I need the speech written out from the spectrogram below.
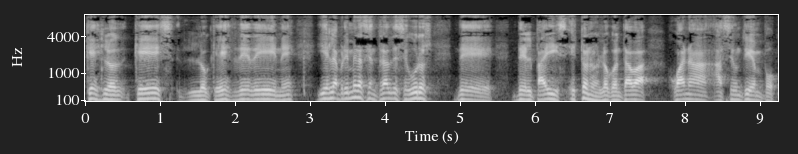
qué es lo qué es lo que es DDN y es la primera central de seguros de, del país. Esto nos lo contaba Juana hace un tiempo.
